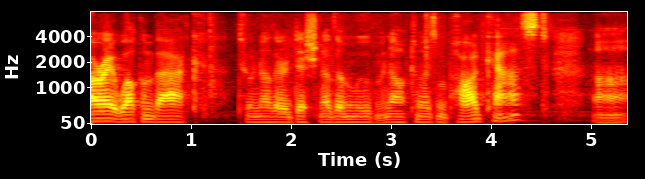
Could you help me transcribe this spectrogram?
All right, welcome back to another edition of the Movement Optimism podcast uh,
